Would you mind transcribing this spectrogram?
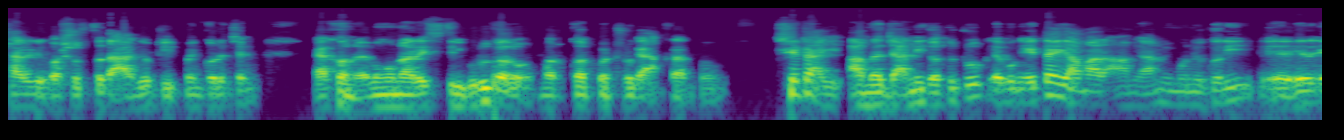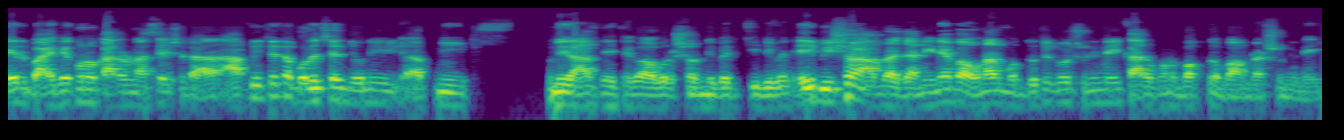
শারীরিক অসুস্থতা আগেও ট্রিটমেন্ট করেছেন এখন এবং ওনার স্ত্রী গুরুতর কর্কট রোগে আক্রান্ত। সেটাই আমরা জানি যতটুকু এবং এটাই আমার আমি আমি মনে করি এর- বাইরে কোনো কারণ আছে সেটা। আপনি যেটা বলেছেন যে উনি আপনি উনি রাজনীতি থেকে অবসর নেবেন কি দিবেন এই বিষয়ে আমরা জানি না বা ওনার মধ্য থেকেও শুনি নেই কারও কোনো বক্তব্য আমরা শুনি নেই।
